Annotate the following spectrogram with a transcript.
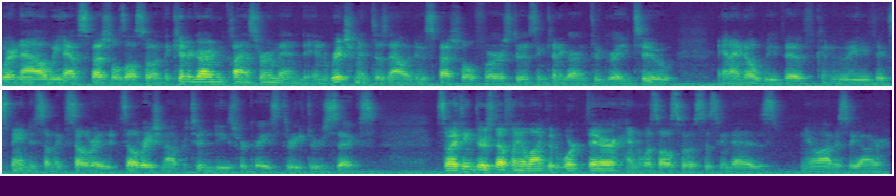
where now we have specials also in the kindergarten classroom, and enrichment is now a new special for students in kindergarten through grade two. And I know we've we've expanded some accelerated acceleration opportunities for grades three through six. So I think there's definitely a lot of good work there, and what's also assisting that is, you know, obviously our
